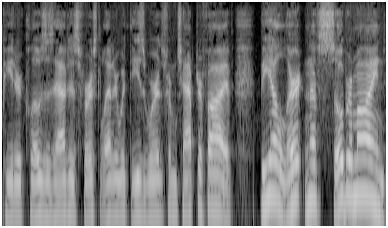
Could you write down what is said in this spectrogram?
Peter closes out his first letter with these words from chapter 5 Be alert and of sober mind.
